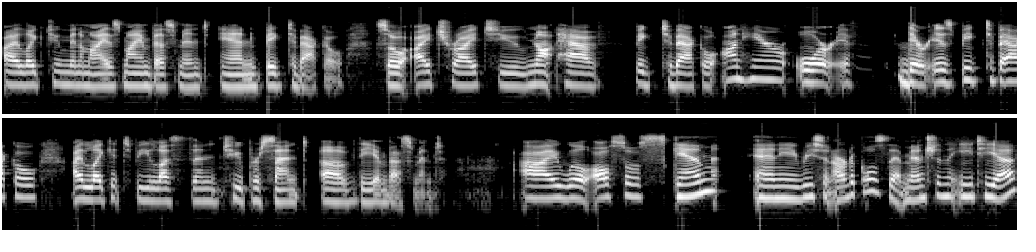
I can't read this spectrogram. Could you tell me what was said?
I like to minimize my investment in big tobacco. So I try to not have big tobacco on here, or if there is big tobacco, I like it to be less than 2% of the investment. I will also skim any recent articles that mention the ETF.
